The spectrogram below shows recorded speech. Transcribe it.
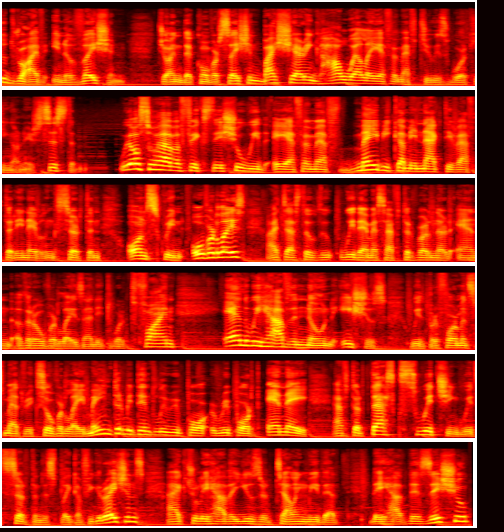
to drive innovation. Join the conversation by sharing how well AFMF2 is working on your system. We also have a fixed issue with AFMF may become inactive after enabling certain on-screen overlays. I tested with MS Afterburner and other overlays and it worked fine. And we have the known issues, with performance metrics overlay may intermittently report, report NA after task switching with certain display configurations. I actually had a user telling me that they had this issue.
